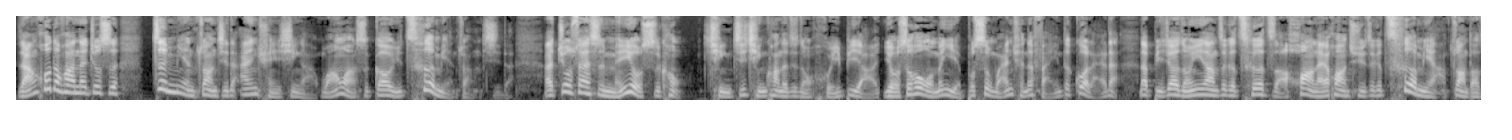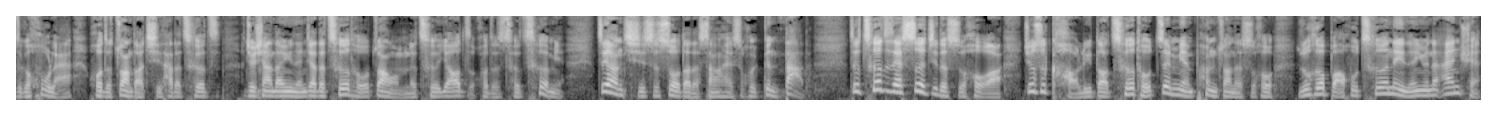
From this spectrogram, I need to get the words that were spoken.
然后的话呢，就是正面撞击的安全性啊，往往是高于侧面撞击的啊，就算是没有失控。紧急情况的这种回避啊，有时候我们也不是完全的反应得过来的，那比较容易让这个车子啊晃来晃去，这个侧面啊撞到这个护栏或者撞到其他的车子，就相当于人家的车头撞我们的车腰子或者车侧面，这样其实受到的伤害是会更大的。这车子在设计的时候啊，就是考虑到车头正面碰撞的时候如何保护车内人员的安全，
